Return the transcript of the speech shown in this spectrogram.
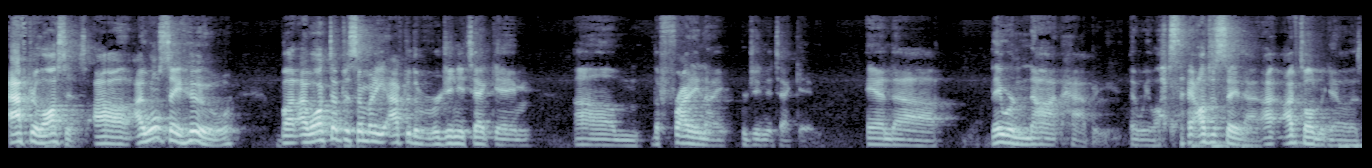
after losses. Uh, I won't say who, but I walked up to somebody after the Virginia Tech game, um, the Friday night Virginia Tech game, and uh, they were not happy that we lost. I'll just say that. I, have told Michaela this.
